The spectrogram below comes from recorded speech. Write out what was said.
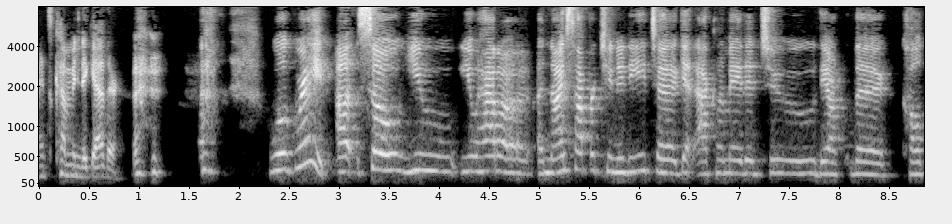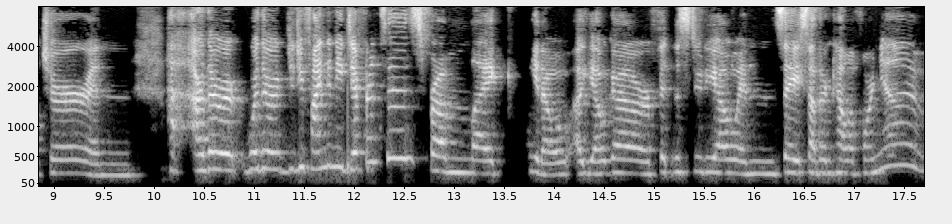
it's coming together. well, great. Uh, so you you had a, a nice opportunity to get acclimated to the the culture, and are there were there did you find any differences from like you know a yoga or fitness studio in say Southern California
